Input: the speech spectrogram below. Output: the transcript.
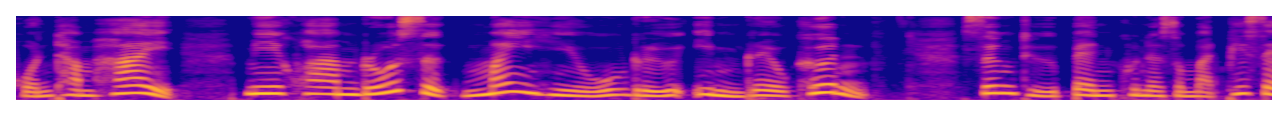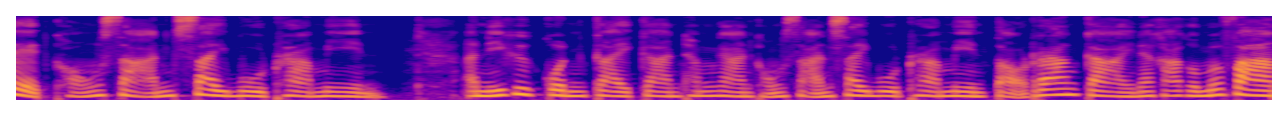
ผลทำให้ มีความรู้สึกไม่หิวหรืออิ่มเร็วขึ้น ซึ่งถือเป็นคุณสมบัติพิเศษของสารไซบูทรามีน อันนี้คือกลไกการทำงานของสารไซบูทรามีนต่อร่างกายนะคะคุณผู้ฟัง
